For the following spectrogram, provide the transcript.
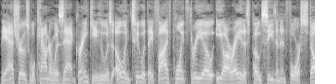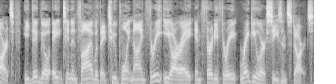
The Astros will counter with Zack Greinke, who is 0-2 with a 5.30 ERA this postseason in four starts. He did go 18-5 with a 2.93 ERA in 33 regular season starts.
